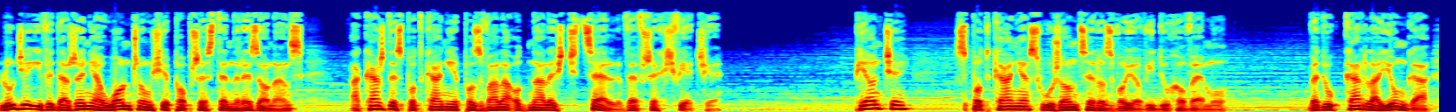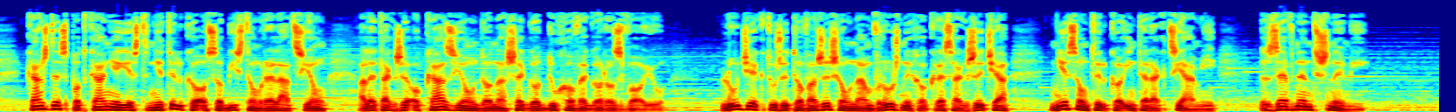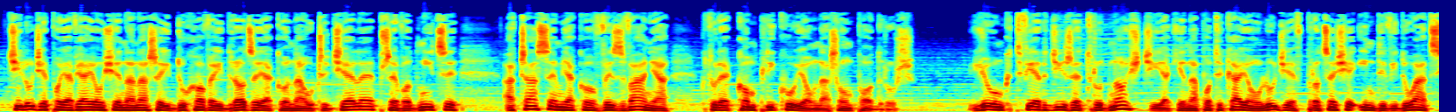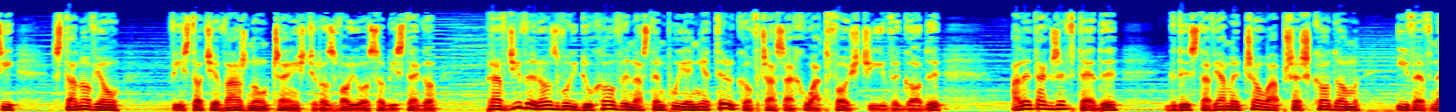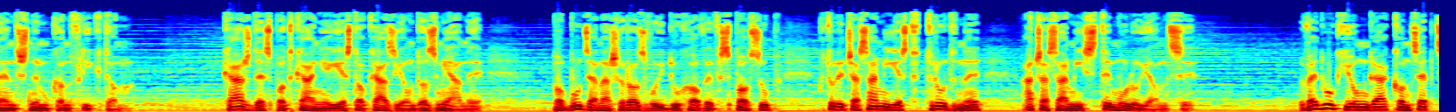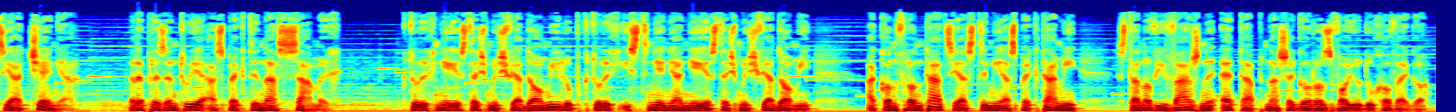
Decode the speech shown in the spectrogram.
Ludzie i wydarzenia łączą się poprzez ten rezonans, a każde spotkanie pozwala odnaleźć cel we wszechświecie. Piącie, spotkania służące rozwojowi duchowemu. Według Karla Junga każde spotkanie jest nie tylko osobistą relacją, ale także okazją do naszego duchowego rozwoju. Ludzie, którzy towarzyszą nam w różnych okresach życia, nie są tylko interakcjami zewnętrznymi. Ci ludzie pojawiają się na naszej duchowej drodze jako nauczyciele, przewodnicy, a czasem jako wyzwania, które komplikują naszą podróż. Jung twierdzi, że trudności, jakie napotykają ludzie w procesie indywiduacji, stanowią w istocie ważną część rozwoju osobistego. Prawdziwy rozwój duchowy następuje nie tylko w czasach łatwości i wygody, ale także wtedy, gdy stawiamy czoła przeszkodom i wewnętrznym konfliktom. Każde spotkanie jest okazją do zmiany, pobudza nasz rozwój duchowy w sposób, który czasami jest trudny, a czasami stymulujący. Według Junga koncepcja cienia reprezentuje aspekty nas samych, których nie jesteśmy świadomi lub których istnienia nie jesteśmy świadomi, a konfrontacja z tymi aspektami stanowi ważny etap naszego rozwoju duchowego.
